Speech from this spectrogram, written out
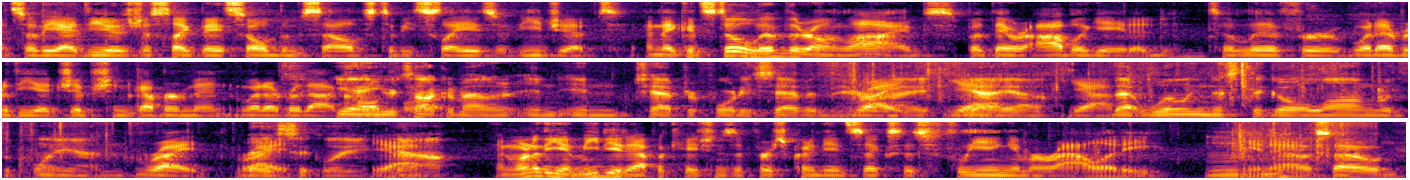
And so the idea is just like they sold themselves to be slaves of Egypt, and they could still live their own lives, but they were obligated to live for whatever the Egyptian government, whatever that. Was. Yeah, you're for. talking about in, in chapter 47 there, Right, right? yeah, yeah, yeah. That willingness to go along with the plan, Right, right. basically. Yeah. Yeah. And one of the immediate applications of 1 Corinthians 6 is fleeing immorality. You mm-hmm. know, so mm-hmm.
